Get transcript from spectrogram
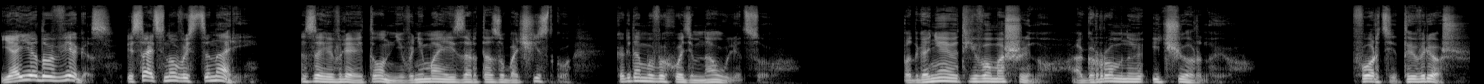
«Я еду в Вегас, писать новый сценарий», — заявляет он, не вынимая изо рта зубочистку, когда мы выходим на улицу. Подгоняют его машину, огромную и черную. «Форти, ты врешь.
